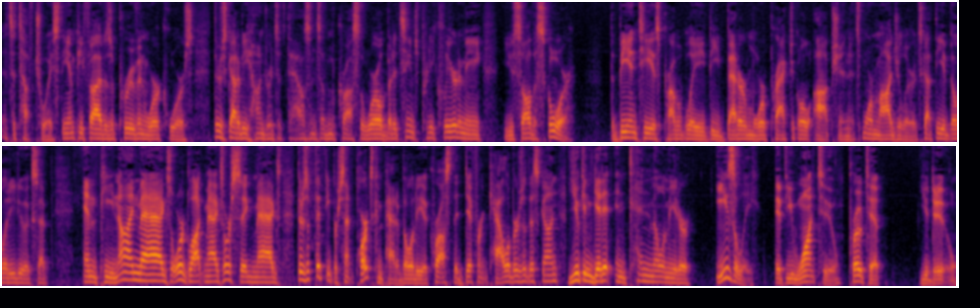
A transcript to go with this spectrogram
It's a tough choice. The MP5 is a proven workhorse. There's got to be hundreds of thousands of them across the world, but it seems pretty clear to me you saw the score. The B&T is probably the better, more practical option. It's more modular. It's got the ability to accept MP9 mags or Glock mags or SIG mags. There's a 50% parts compatibility across the different calibers of this gun. You can get it in 10 millimeter easily if you want to. Pro tip, you do.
